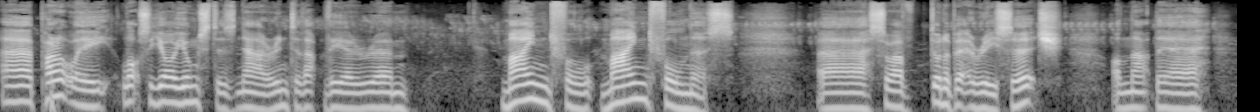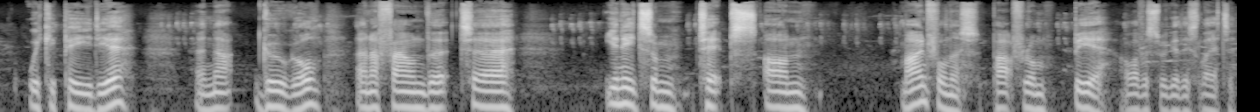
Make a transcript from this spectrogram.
Uh, apparently, lots of your youngsters now are into that their um, mindful mindfulness. Uh, so I've done a bit of research on that there Wikipedia and that Google, and I found that uh, you need some tips on mindfulness apart from beer. I'll have a swig of this later.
